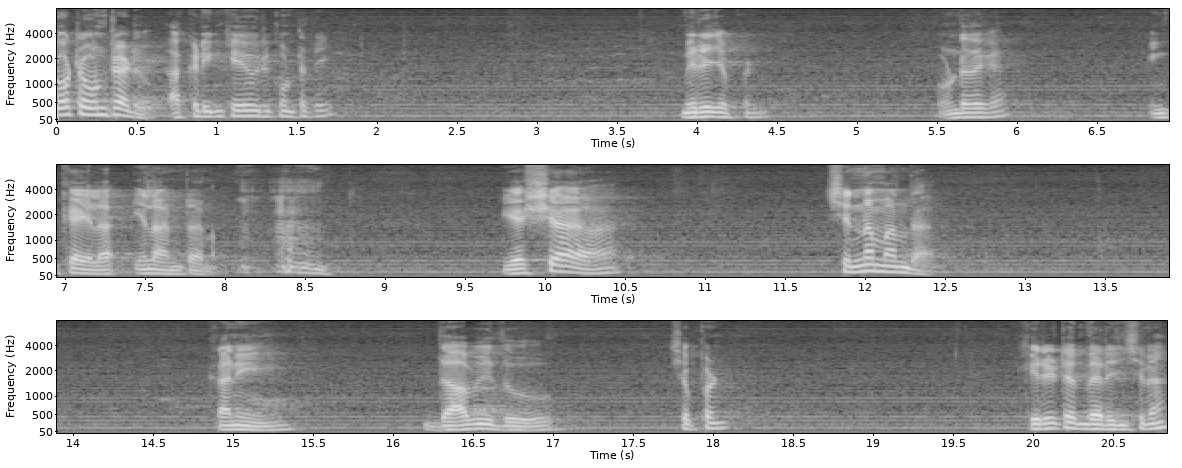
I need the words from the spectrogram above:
చోట ఉంటాడు అక్కడ ఇంకేం ఇరుకుంటుంది? మీరే చెప్పండి. ఉండదుగా? ఇంకా ఇలా ఇలా అంటాను. యశ చిన్న మంద. కానీ దావీదు చెప్పండి. కిరీటం ధరించిన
